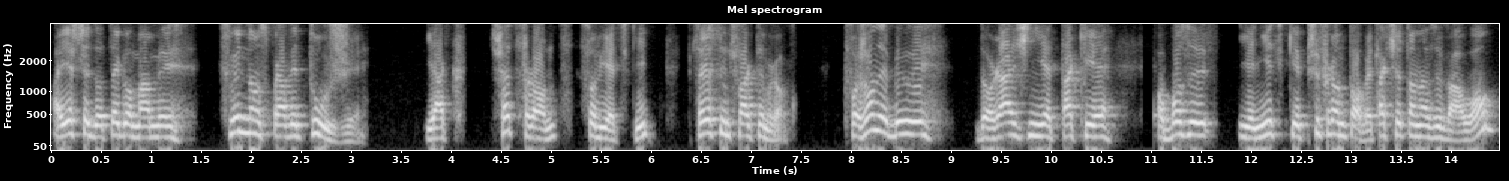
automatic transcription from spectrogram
a jeszcze do tego mamy słynną sprawę Turzy. Jak szedł front sowiecki w 1944 roku, tworzone były doraźnie takie obozy jenieckie przyfrontowe, tak się to nazywało.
